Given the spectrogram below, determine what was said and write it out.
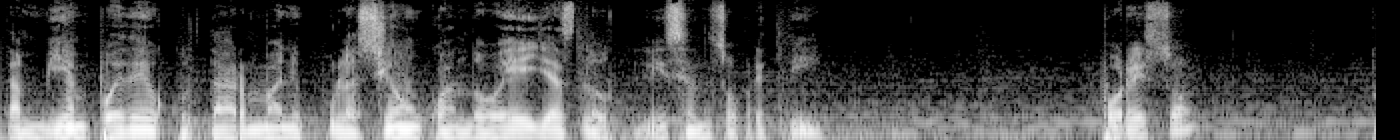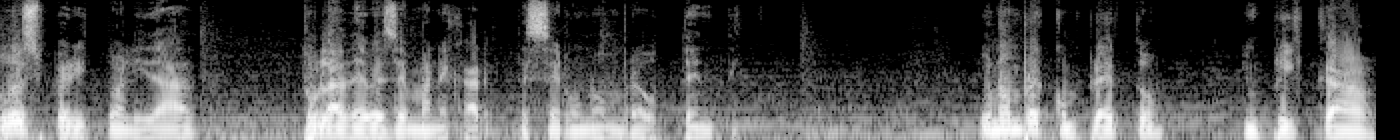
también puede ocultar manipulación cuando ellas lo utilizan sobre ti. Por eso, tu espiritualidad tú la debes de manejar de ser un hombre auténtico. Un hombre completo implica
